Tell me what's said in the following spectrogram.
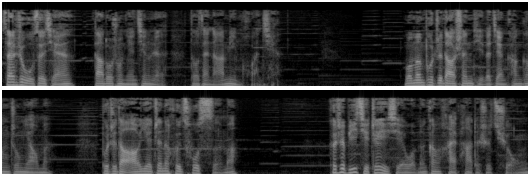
三十五岁前，大多数年轻人都在拿命换钱。我们不知道身体的健康更重要吗？不知道熬夜真的会猝死吗？可是比起这些，我们更害怕的是穷。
